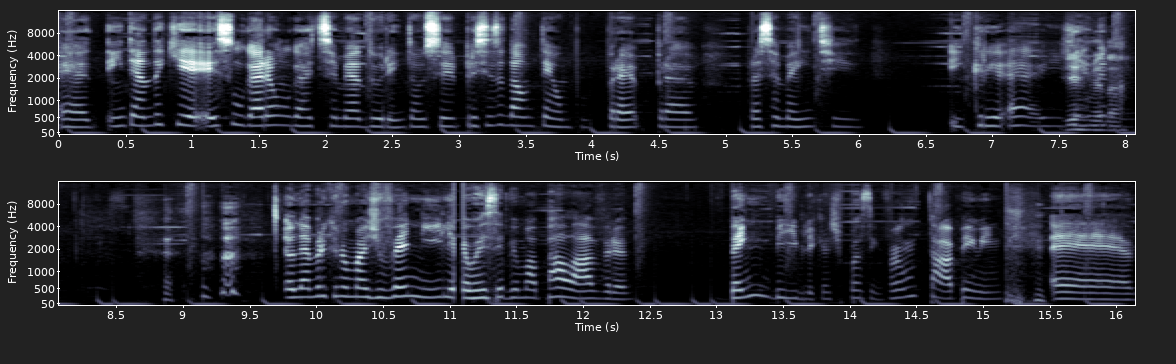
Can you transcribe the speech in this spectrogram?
é, entenda que esse lugar é um lugar de semeadura. Então, você precisa dar um tempo pra, pra, pra semente e criar. É, e Germinar. Eu lembro que numa juvenilha eu recebi uma palavra bem bíblica, tipo assim, foi um tapa em mim. É,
